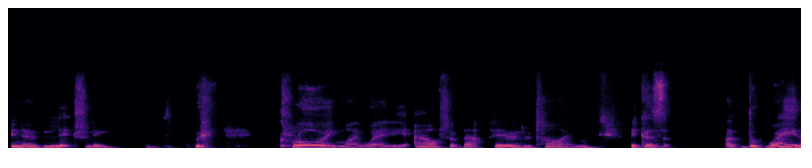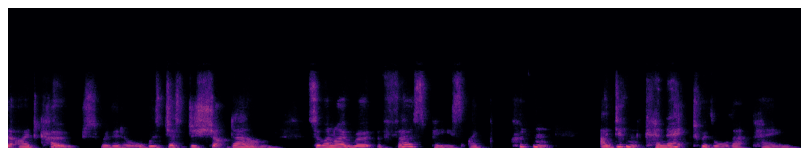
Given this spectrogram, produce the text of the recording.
you know literally clawing my way out of that period of time. Because uh, the way that I'd coped with it all was just to shut down. So when I wrote the first piece, I couldn't, I didn't connect with all that pain.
